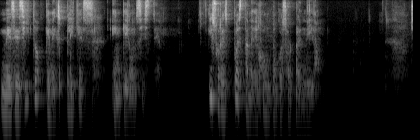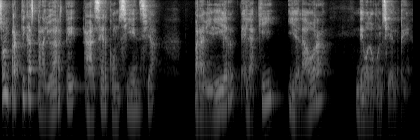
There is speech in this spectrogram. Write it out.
necesito que me expliques en qué consiste y su respuesta me dejó un poco sorprendido. Son prácticas para ayudarte a hacer conciencia, para vivir el aquí y el ahora de modo consciente.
